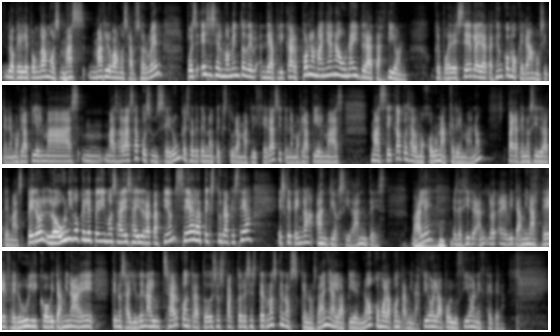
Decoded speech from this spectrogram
lo que le pongamos más, más lo vamos a absorber, pues ese es el momento de, de aplicar por la mañana una hidratación, que puede ser la hidratación como queramos. Si tenemos la piel más, más grasa, pues un serum, que suele tener una textura más ligera. Si tenemos la piel más, más seca, pues a lo mejor una crema, ¿no? Para que nos hidrate más. Pero lo único que le pedimos a esa hidratación, sea la textura que sea, es que tenga antioxidantes. ¿Vale? Es decir, eh, vitamina C, ferúlico, vitamina E, que nos ayuden a luchar contra todos esos factores externos que nos, que nos dañan la piel, ¿no? Como la contaminación, la polución, etcétera.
